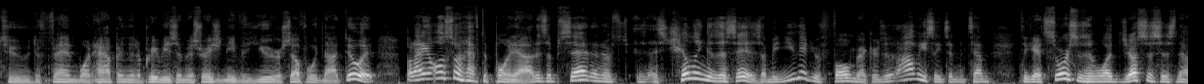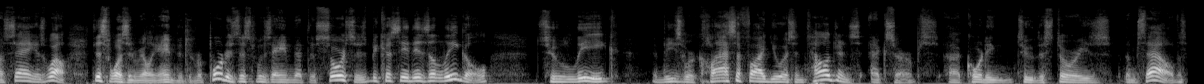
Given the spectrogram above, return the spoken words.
to defend what happened in a previous administration, even if you yourself would not do it. But I also have to point out, as upset and as, as chilling as this is, I mean, you get your phone records, obviously it's an attempt to get sources, and what Justice is now saying as well, this wasn't really aimed at the reporters, this was aimed at the sources because it is illegal to leak. These were classified U.S. intelligence excerpts, according to the stories themselves,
